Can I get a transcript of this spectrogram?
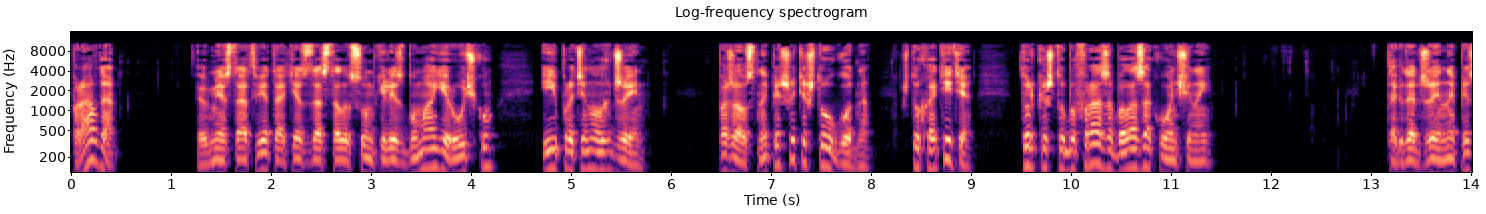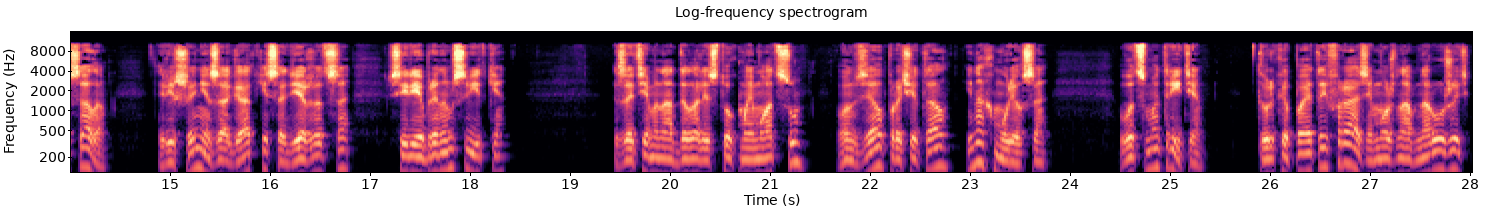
«Правда?» Вместо ответа отец достал из сумки лист бумаги, ручку и протянул их Джейн. «Пожалуйста, напишите что угодно, что хотите, только чтобы фраза была законченной». Тогда Джейн написала, «Решение загадки содержится в серебряном свитке». Затем она отдала листок моему отцу, он взял, прочитал и нахмурился. «Вот смотрите, только по этой фразе можно обнаружить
